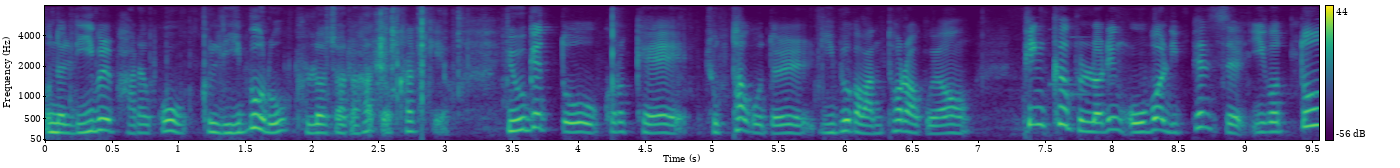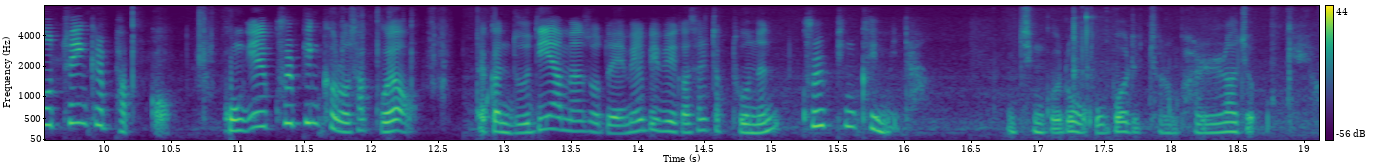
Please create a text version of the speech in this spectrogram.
오늘 립을 바르고 그 립으로 블러셔를 하도록 할게요. 요게 또 그렇게 좋다고들 리뷰가 많더라고요. 핑크 블러링 오버 립 펜슬 이것도 트윙클 팝 거. 01 쿨핑크로 샀고요. 약간 누디하면서도 MLBB가 살짝 도는 쿨핑크입니다. 이 친구로 오버립처럼 발라줘 볼게요.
